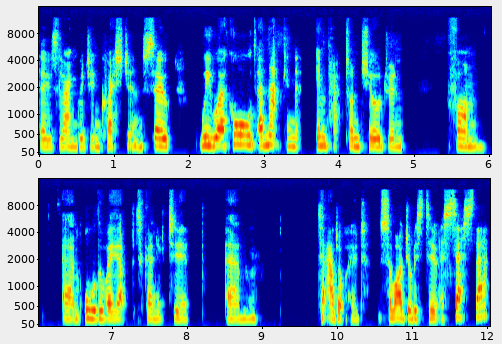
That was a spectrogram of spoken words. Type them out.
those language in questions. So we work all and that can impact on children from um, all the way up to kind of to um, to adulthood. So our job is to assess that,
